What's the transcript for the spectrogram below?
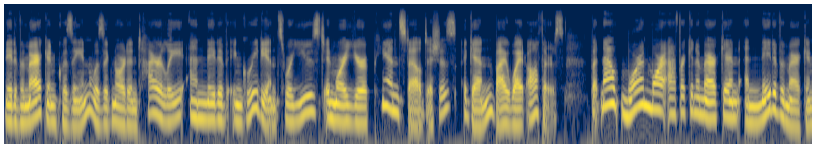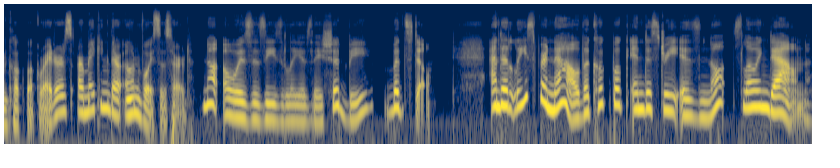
Native American cuisine was ignored entirely, and native ingredients were used in more European style dishes, again by white authors. But now, more and more African American and Native American cookbook writers are making their own voices heard. Not always as easily as they should be, but still. And at least for now, the cookbook industry is not slowing down.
